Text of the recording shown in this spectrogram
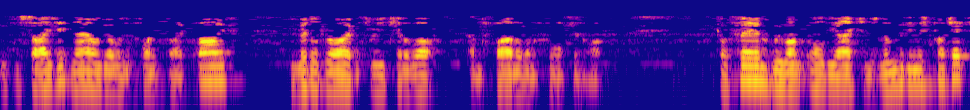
we can size it now and go with a 0.55. The middle drive a 3 kilowatt and the final one a 4 kilowatt. Confirm we want all the items numbered in this project,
